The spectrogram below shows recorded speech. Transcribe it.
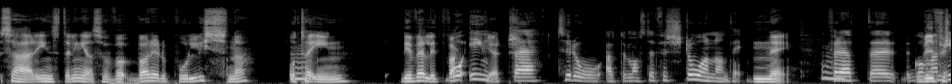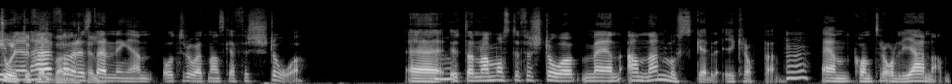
så här inställning, så var, var redo på att lyssna och ta in. Det är väldigt vackert. Och inte tro att du måste förstå någonting. Nej. För att eh, går Vi man in i den här föreställningen och tror att man ska förstå. Eh, Utan man måste förstå med en annan muskel i kroppen Mm. än kontrollhjärnan.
